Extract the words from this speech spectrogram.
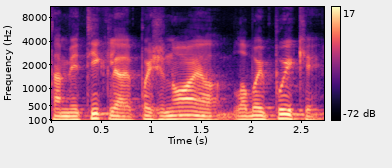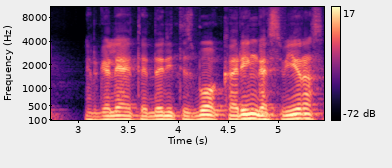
tą metiklę pažinojo labai puikiai ir galėjo tai daryti. Jis buvo karingas vyras,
